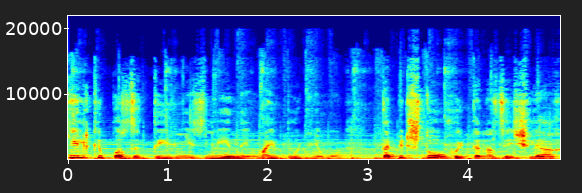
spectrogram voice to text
тільки позитивні зміни в майбутньому та підштовхуйте на цей шлях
